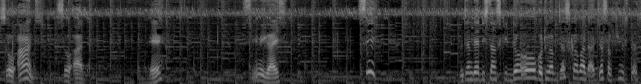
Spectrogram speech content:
So hard, so hard. Eh? See me, guys. See. Metembea distance kidogo to have just covered uh, just a few steps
